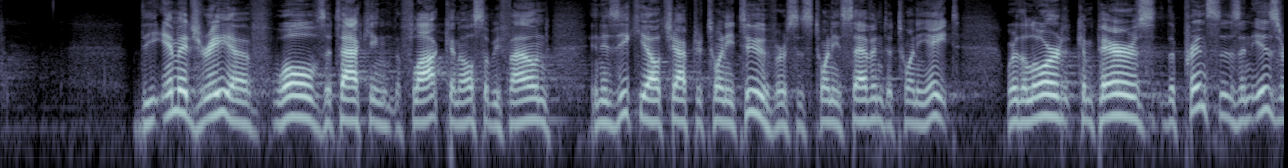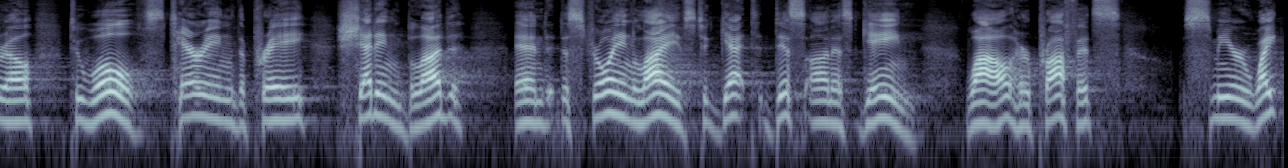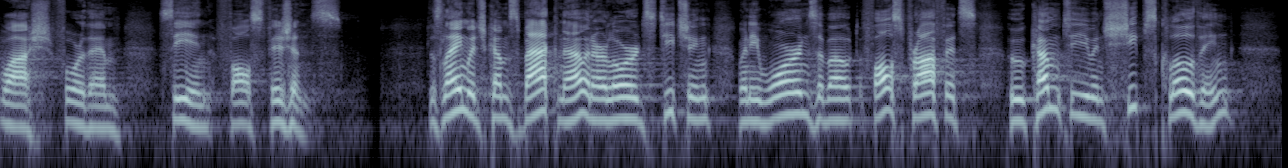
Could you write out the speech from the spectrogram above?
The imagery of wolves attacking the flock can also be found in Ezekiel chapter 22, verses 27 to 28, where the Lord compares the princes in Israel to wolves, tearing the prey, shedding blood, and destroying lives to get dishonest gain, while her prophets smear whitewash for them, seeing false visions. This language comes back now in our Lord's teaching when he warns about false prophets who come to you in sheep's clothing,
